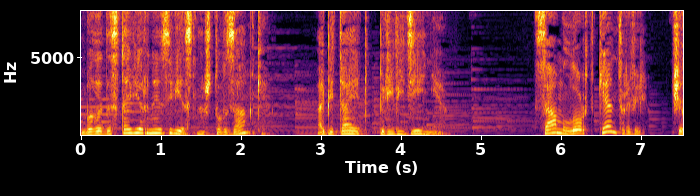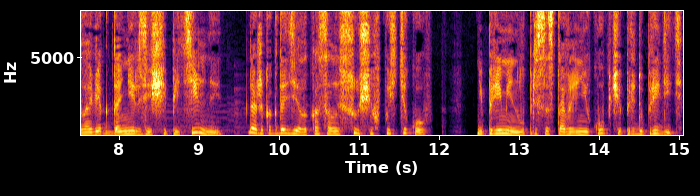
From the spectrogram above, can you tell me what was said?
Было достоверно известно, что в замке обитает привидение. Сам лорд Кентервиль, человек до нельзя щепетильный, даже когда дело касалось сущих пустяков, не приминул при составлении купчи предупредить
